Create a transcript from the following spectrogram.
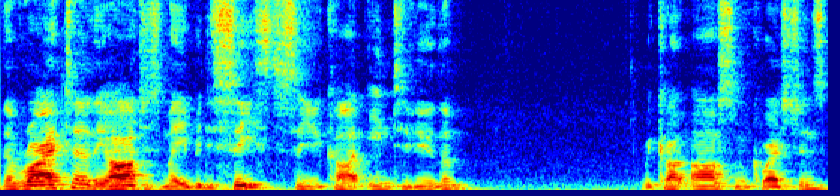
The writer, the artist may be deceased, so you can't interview them. We can't ask them questions.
